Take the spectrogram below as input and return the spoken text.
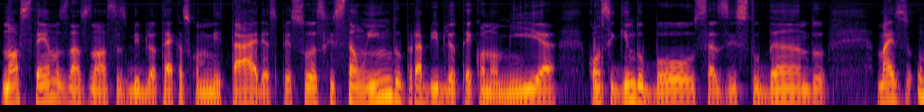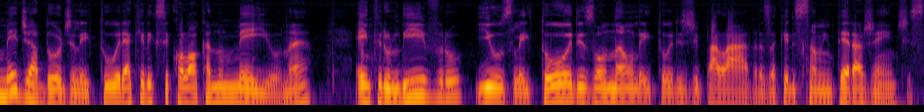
Nós temos nas nossas bibliotecas comunitárias pessoas que estão indo para a biblioteconomia, conseguindo bolsas, estudando. Mas o mediador de leitura é aquele que se coloca no meio, né? Entre o livro e os leitores ou não leitores de palavras, aqueles são interagentes.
